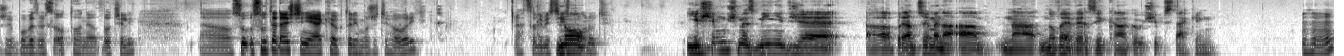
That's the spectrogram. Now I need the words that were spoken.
že vôbec sme sa od toho neodbočili. Uh, sú, sú teda ešte nejaké, o ktorých môžete hovoriť? A chceli byste no, spomenúť? Ještě můžeme zmínit, že uh, pracujeme na, uh, na nové verzi Cargo Ship Stacking. Uh-huh.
